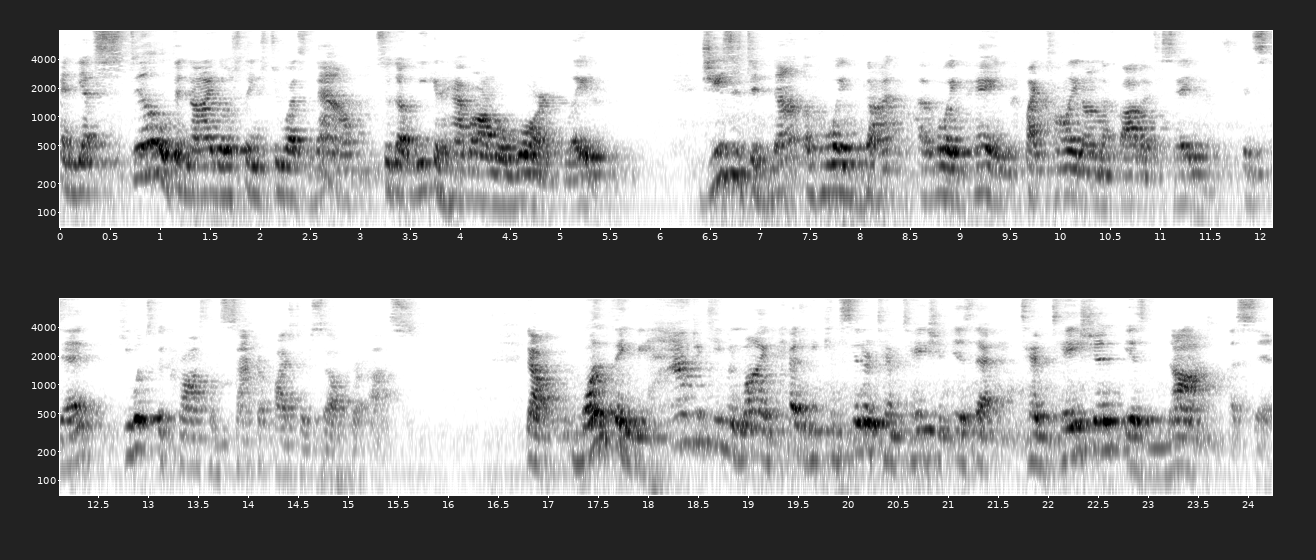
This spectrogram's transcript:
and yet still deny those things to us now so that we can have our reward later. Jesus did not avoid God, avoid pain by calling on the Father to save him. Instead, he went to the cross and sacrificed himself for us. Now, one thing we have to keep in mind as we consider temptation is that temptation is not a sin.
